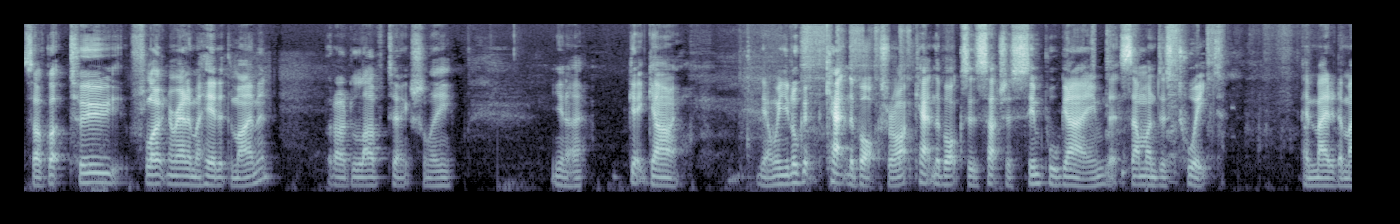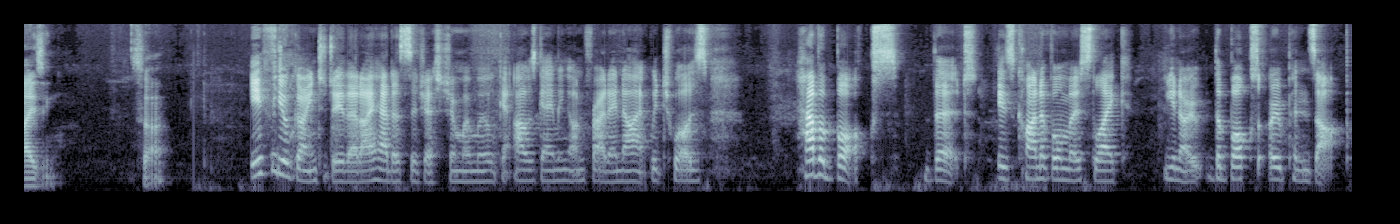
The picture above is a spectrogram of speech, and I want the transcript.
So I've got two floating around in my head at the moment, but I'd love to actually, you know, get going. You know, when you look at Cat in the Box, right? Cat in the Box is such a simple game that someone just tweaked and made it amazing. So if you're going to do that, I had a suggestion when we were I was gaming on Friday night, which was have a box that is kind of almost like you know the box opens up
